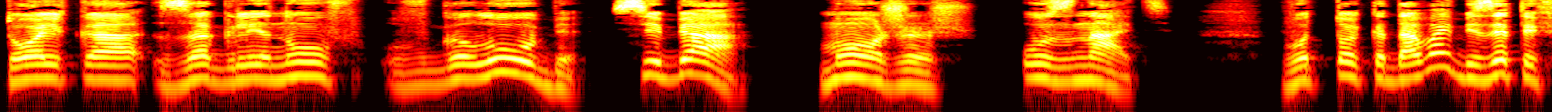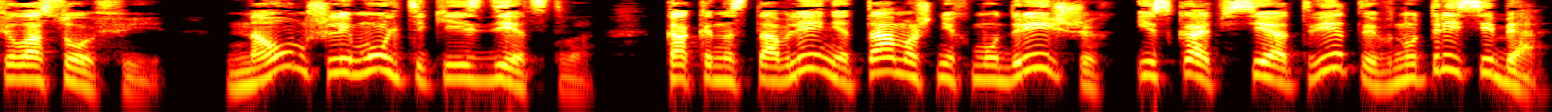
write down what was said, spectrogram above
Только заглянув вглубь себя, можешь узнать. Вот только давай без этой философии. На ум шли мультики из детства как и наставление тамошних мудрейших искать все ответы внутри себя.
